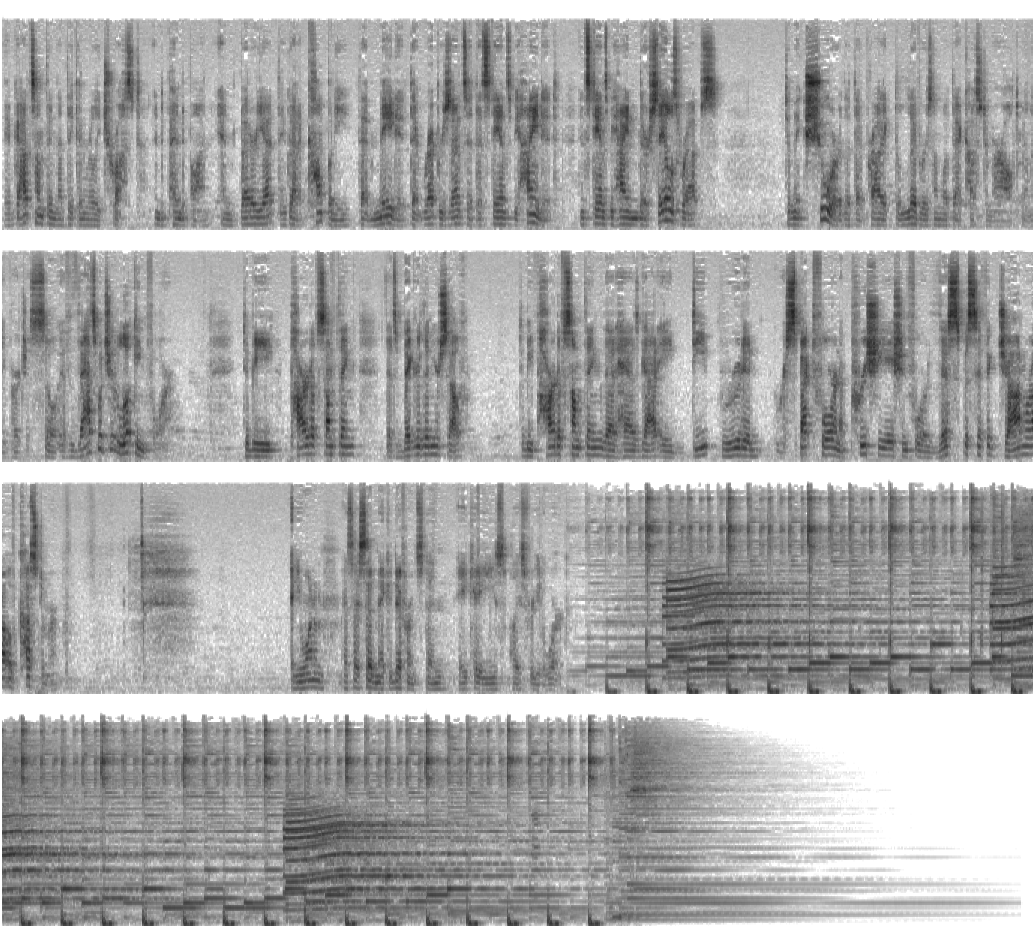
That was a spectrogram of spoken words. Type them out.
they've got something that they can really trust and depend upon. And better yet, they've got a company that made it, that represents it, that stands behind it, and stands behind their sales reps to make sure that that product delivers on what that customer ultimately purchased. So if that's what you're looking for, to be part of something that's bigger than yourself, to be part of something that has got a deep rooted respect for and appreciation for this specific genre of customer, and you want to, as I said, make a difference, then AKE is the place for you to work.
